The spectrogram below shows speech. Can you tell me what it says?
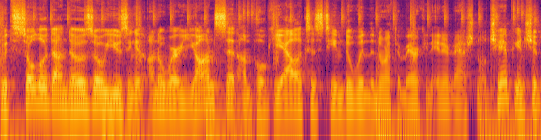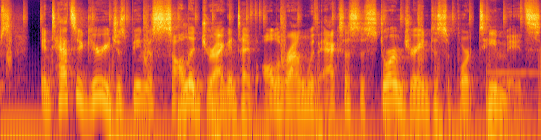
with Solo Dondozo using an unaware Yawn set on Pokealex's team to win the North American International Championships, and Tatsugiri just being a solid Dragon type all around with access to Storm Drain to support teammates.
